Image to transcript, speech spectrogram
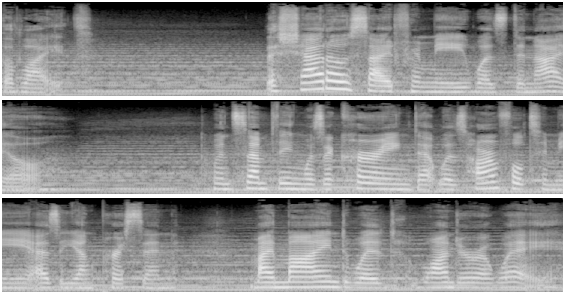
the light. The shadow side for me was denial. When something was occurring that was harmful to me as a young person, my mind would wander away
